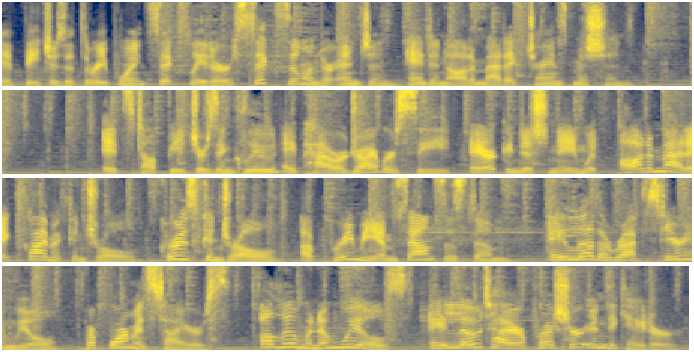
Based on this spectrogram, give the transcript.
It features a 3.6-liter six-cylinder engine and an automatic transmission. Its top features include a power driver's seat, air conditioning with automatic climate control, cruise control, a premium sound system, a leather-wrapped steering wheel, performance tires, aluminum wheels, a low tire pressure indicator,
